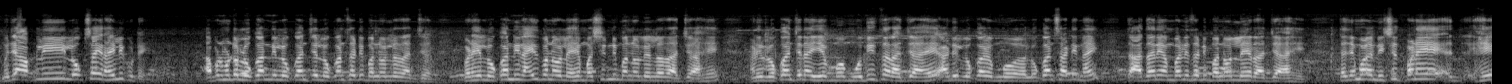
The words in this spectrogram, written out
म्हणजे आपली लोकशाही राहिली कुठे? आपण म्हणतो लोकांनी लोकांचे लोकांसाठी बनवलेलं राज्य पण हे लोकांनी नाहीच बनवलं हे मशीननी बनवलेलं राज्य आहे. आणि लोकांचे नाही हे मोदीचं राज्य आहे आणि लोक लोकांसाठी नाही तर अदानी अंबानीसाठी बनवलेलं हे राज्य आहे. त्याच्यामुळे निश्चितपणे हे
